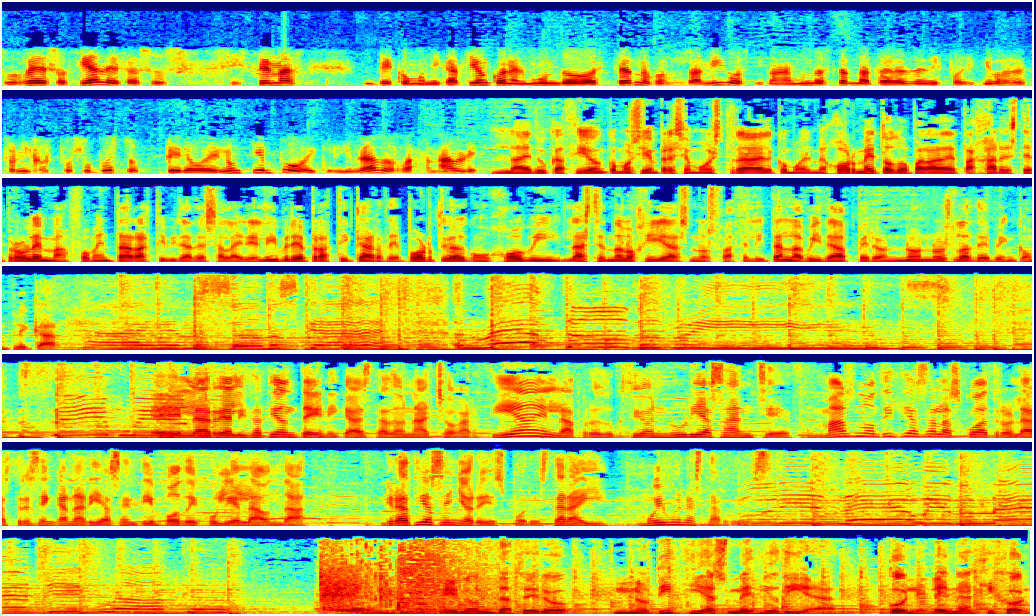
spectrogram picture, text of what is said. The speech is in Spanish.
sus redes sociales, a sus sistemas de comunicación con el mundo externo, con sus amigos y con el mundo externo a través de dispositivos electrónicos, por supuesto, pero en un tiempo equilibrado, razonable. La educación, como siempre, se muestra como el mejor método para atajar este problema, fomentar actividades al aire libre, practicar deporte o algún hobby. Las tecnologías nos facilitan la vida, pero no nos la deben complicar. La realización técnica ha estado Nacho García, en la producción Nuria Sánchez. Más noticias a las 4, las 3 en Canarias, en tiempo de Julia en la Onda. Gracias, señores, por estar ahí. Muy buenas tardes. En Onda Cero, Noticias Mediodía, con Elena Gijón.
